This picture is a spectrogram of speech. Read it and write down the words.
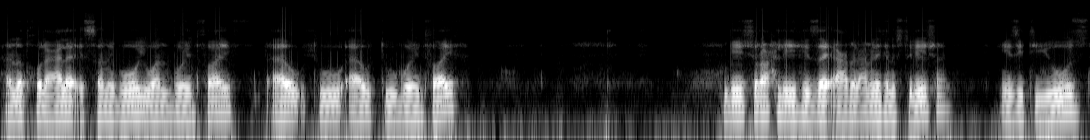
هندخل على ال Sunny Boy 1.5 أو 2 أو 2.5 بيشرح لي إزاي أعمل عملية installation easy to use.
